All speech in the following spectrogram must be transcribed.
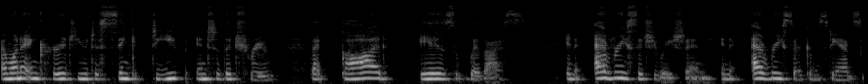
I want to encourage you to sink deep into the truth that God is with us. In every situation, in every circumstance,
